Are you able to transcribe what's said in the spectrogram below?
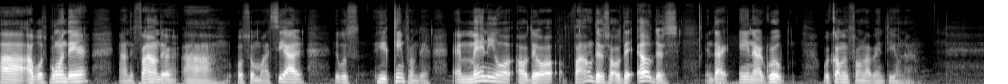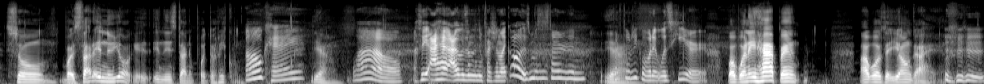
uh, I was born there, and the founder, uh, also Marcial, he was he came from there, and many of, of the founders or the elders in that in our group were coming from La 21. So, but it started in New York. It, it didn't start in Puerto Rico. Okay. Yeah, Wow. See, I had I was under the impression like, oh, this must have started in yeah. Puerto Rico, but it was here. But when it happened, I was a young guy. Mhm.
